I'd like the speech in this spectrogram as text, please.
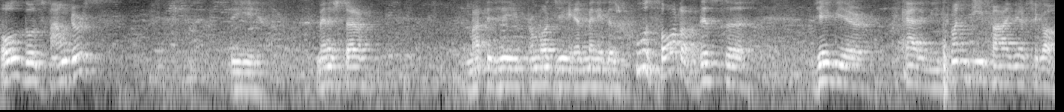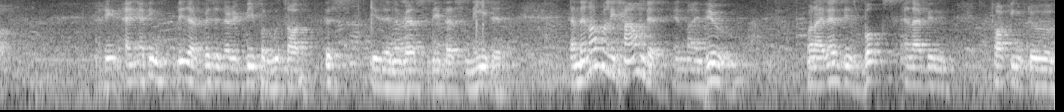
all those founders, the minister, Mataji, Pramodji, and many others who thought of this uh, Academy 25 years ago. I think, these are visionary people who thought this is a university that's needed. And they not only found it, in my view, when I read these books, and I've been talking to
